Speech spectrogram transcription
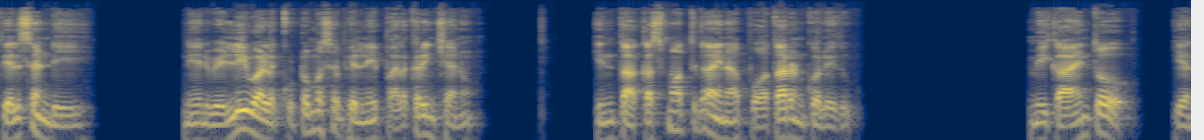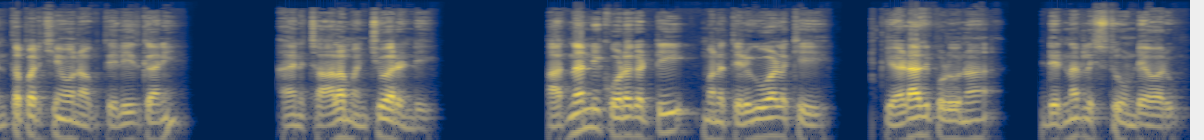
తెలుసండి. నేను వెళ్ళి వాళ్ళ కుటుంబ సభ్యుల్ని పలకరించాను. ఇంత అకస్మాత్తుగా ఆయన పోతారనుకోలేదు. మీకు ఆయనతో ఎంత పరిచయమో నాకు తెలియదు కానీ ఆయన చాలా మంచివారండి. అందరినీ కూడగట్టి మన తెలుగు వాళ్ళకి ఏడాది పొడవునా డిన్నర్లు ఇస్తూ ఉండేవారు.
